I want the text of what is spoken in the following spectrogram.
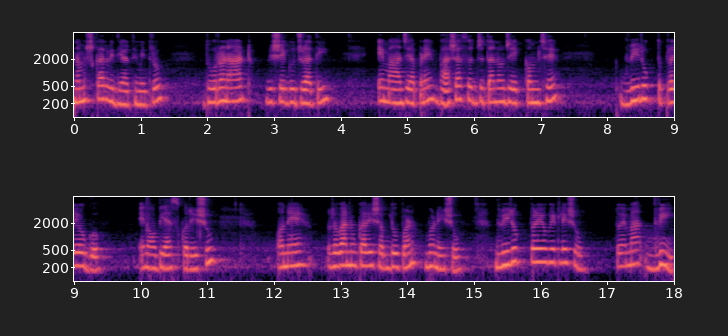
નમસ્કાર વિદ્યાર્થી મિત્રો. ધોરણ આઠ, વિષય ગુજરાતી. એમાં આજે આપણે ભાષા સજ્જતાનો જે એકમ છે, દ્વિરુક્ત પ્રયોગો, એનો અભ્યાસ કરીશું અને રવાનુકારી શબ્દો પણ ભણીશું. દ્વિરુક્ત પ્રયોગ એટલે શું? તો એમાં દ્વિ,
